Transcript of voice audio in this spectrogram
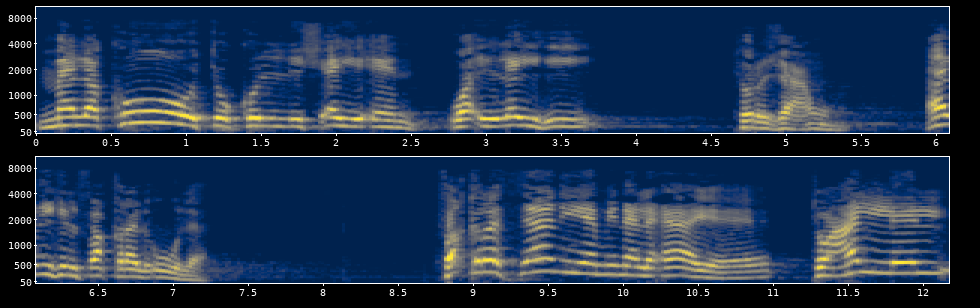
ملكوت كل شيء وإليه ترجعون. هذه الفقرة الأولى. الفقرة الثانية من الآية تعلل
